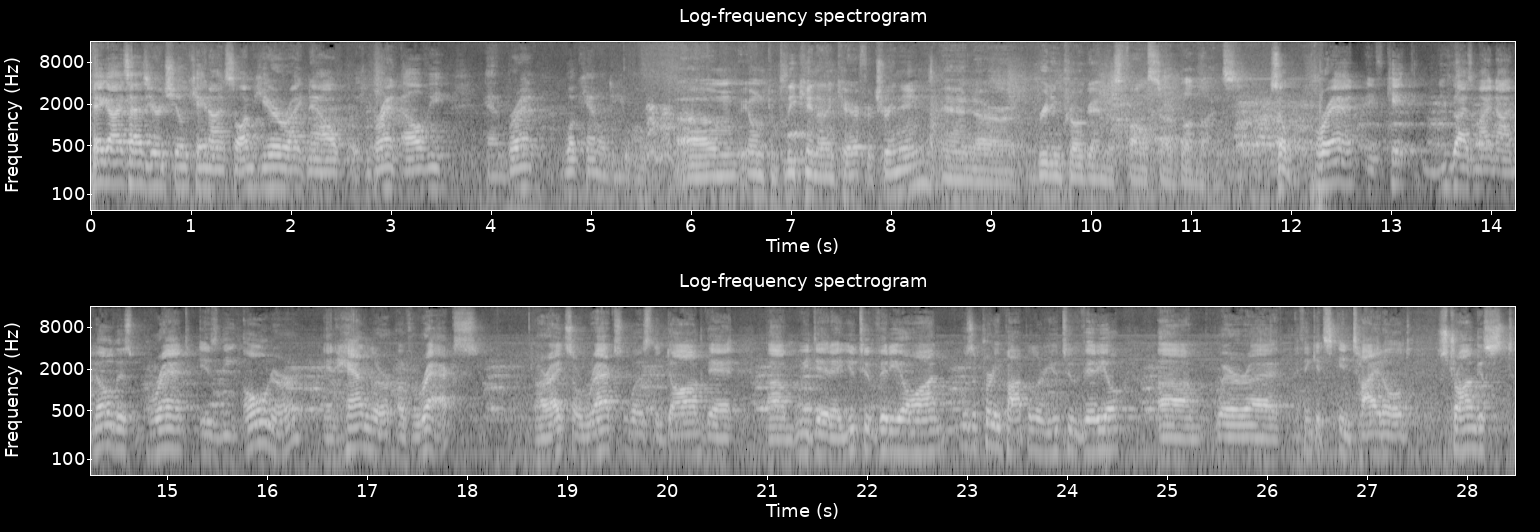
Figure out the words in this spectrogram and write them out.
Hey guys, how's your Shield K9? So I'm here right now with Brent Elvey. And Brent, what kennel do you own? Um, we own Complete Canine Care for training, and our breeding program is Fallen Star Bloodlines. So Brent, if you guys might not know this, Brent is the owner and handler of Rex. All right, so Rex was the dog that um, we did a YouTube video on. It was a pretty popular YouTube video um, where uh, I think it's entitled Strongest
